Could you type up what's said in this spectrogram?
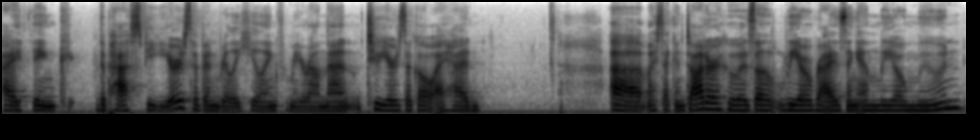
I think the past few years have been really healing for me around that. Two years ago, I had uh, my second daughter, who is a Leo rising and Leo moon.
